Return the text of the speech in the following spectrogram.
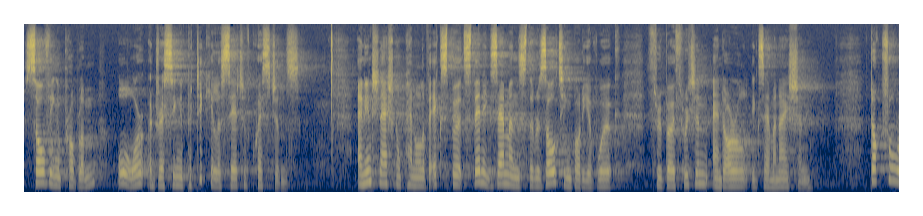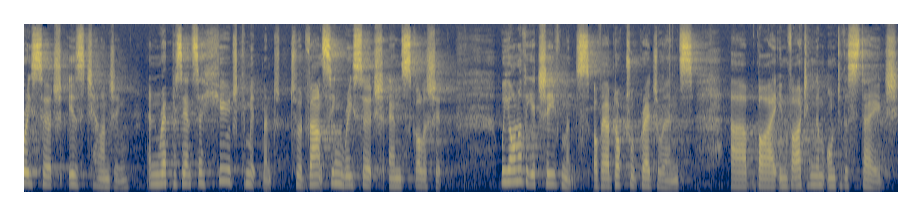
solving a problem or addressing a particular set of questions. An international panel of experts then examines the resulting body of work through both written and oral examination. Doctoral research is challenging and represents a huge commitment to advancing research and scholarship. We honour the achievements of our doctoral graduates uh, by inviting them onto the stage,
